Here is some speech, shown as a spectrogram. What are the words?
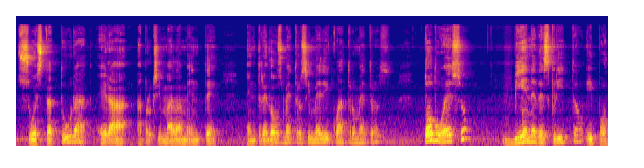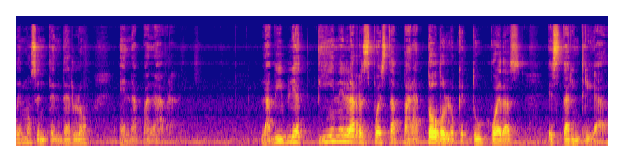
su estatura era aproximadamente entre dos metros y medio y cuatro metros. Todo eso viene descrito y podemos entenderlo en la palabra. La Biblia tiene la respuesta para todo lo que tú puedas estar intrigado.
